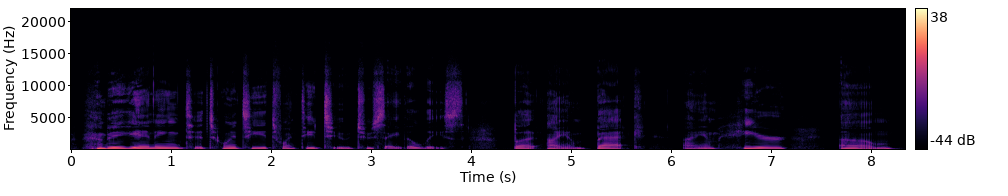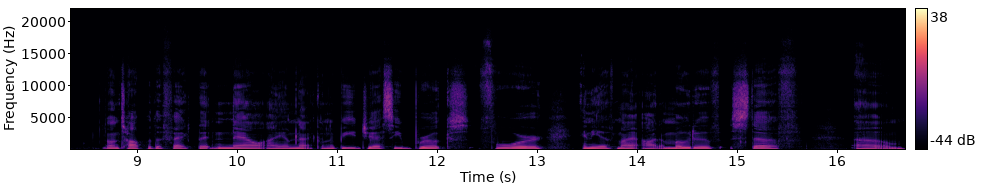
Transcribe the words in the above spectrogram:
beginning to 2022 to say the least. But I am back. I am here. Um, on top of the fact that now I am not going to be Jesse Brooks for any of my automotive stuff. Um,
